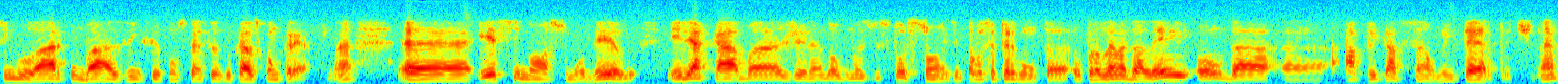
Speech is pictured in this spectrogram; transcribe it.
singular com base em circunstâncias do caso concreto. Né? É, esse nosso modelo ele acaba gerando algumas distorções. Então você pergunta, o problema é da lei ou da uh, aplicação, do intérprete? Né?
